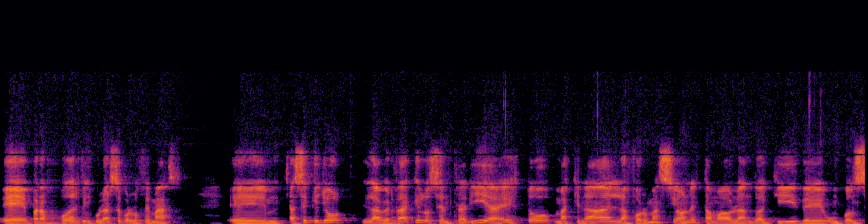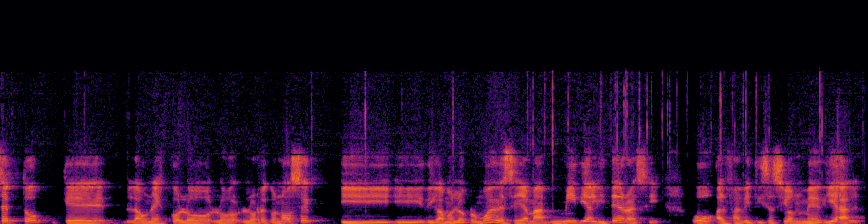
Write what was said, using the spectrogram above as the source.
eh, para poder vincularse con los demás. Eh, así que yo, la verdad que lo centraría esto más que nada en la formación. Estamos hablando aquí de un concepto que la UNESCO lo, reconoce y, digamos, lo promueve. Se llama Media Literacy o alfabetización medial.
